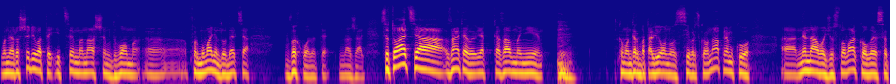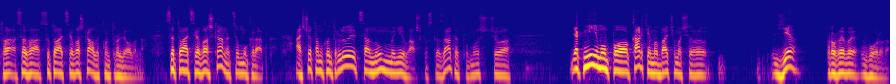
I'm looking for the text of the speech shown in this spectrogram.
вони розширювати, і цим нашим двом е, формуванням доведеться виходити. На жаль, ситуація, знаєте, як казав мені командир батальйону з сіверського напрямку. Е, Ненавиджу слова, коли ситуа- ситуа- ситуація важка, але контрольована. Ситуація важка, на цьому крапка. А що там контролюється, ну мені важко сказати, тому що, як мінімум, по карті ми бачимо, що є прориви ворога.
